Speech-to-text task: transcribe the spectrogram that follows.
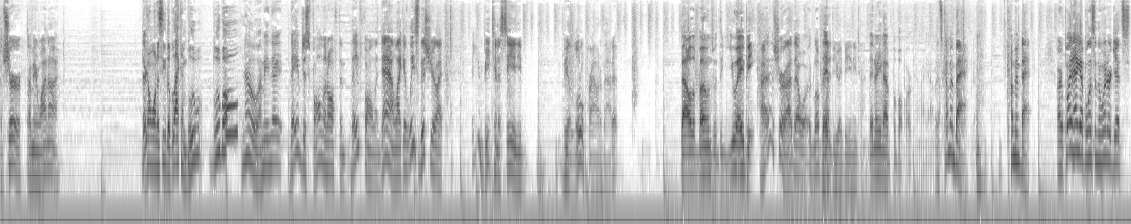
I'm sure. I mean, why not? You don't want to see the black and blue blue bowl? No, I mean they they've just fallen off the. They've fallen down. Like at least this year, like you can beat Tennessee and you'd be a little proud about it. Battle of the Bones with the UAB. I, sure, I, I'd love to They- have the UAB anytime. They don't even have a football program right now. though. It's coming back. it's coming back. All right, play and hang up and listen. The winner gets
